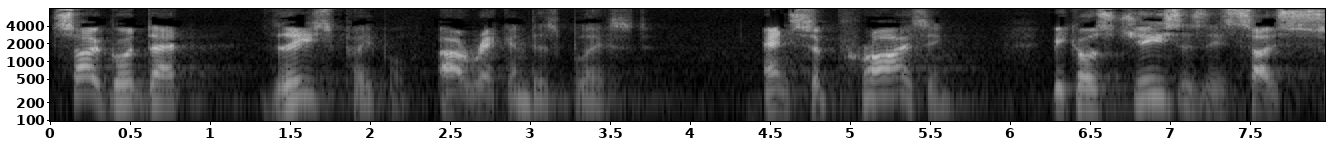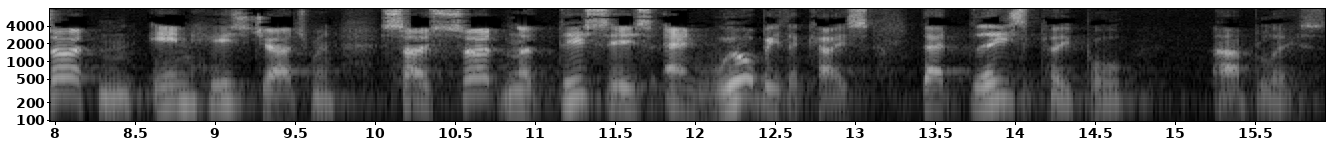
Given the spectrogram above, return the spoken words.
So good that these people are reckoned as blessed. And surprising because Jesus is so certain in his judgment, so certain that this is and will be the case that these people are blessed.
